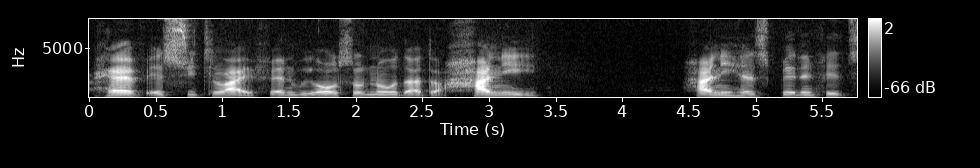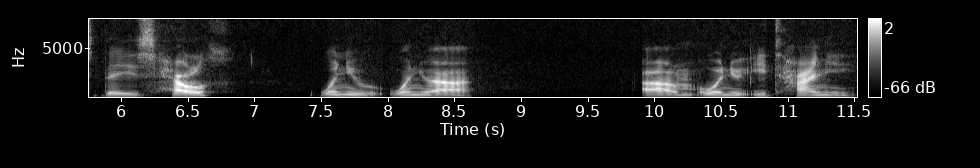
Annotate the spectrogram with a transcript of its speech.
have a sweet life, and we also know that honey honey has benefits. There is health when you when you are um when you eat honey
